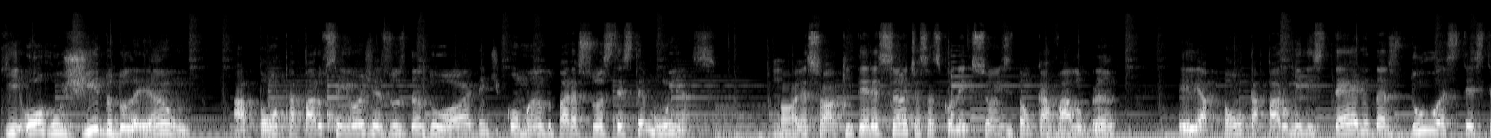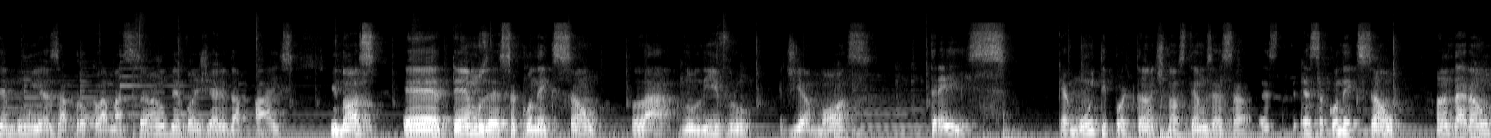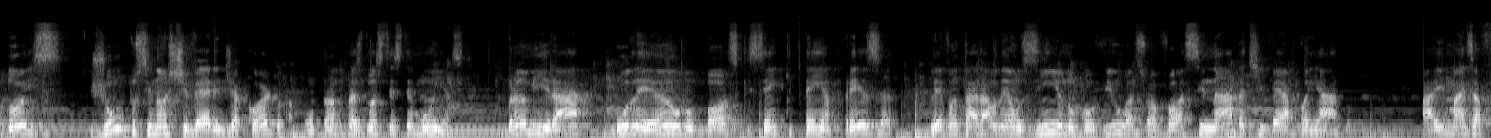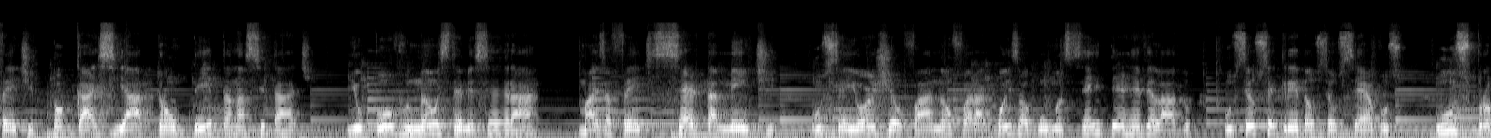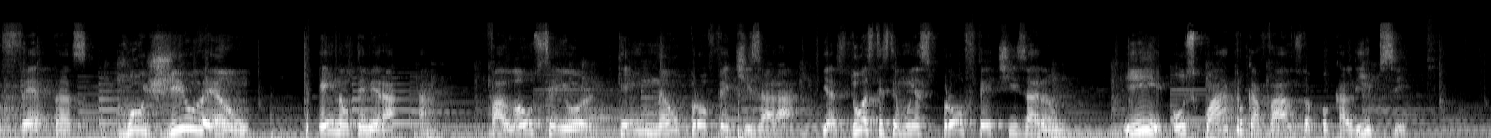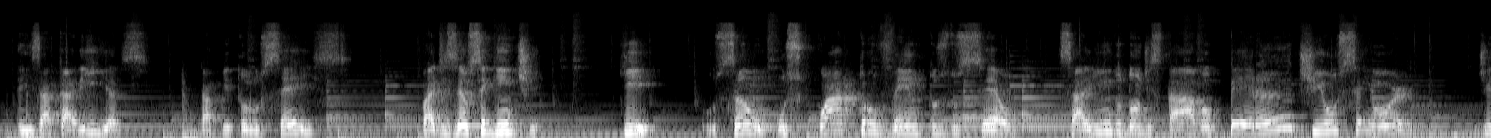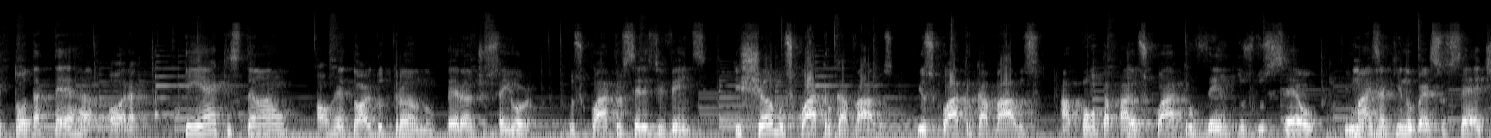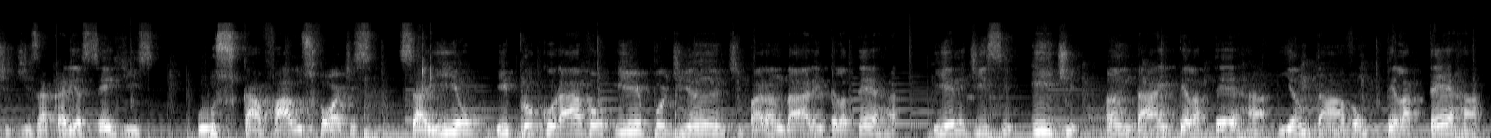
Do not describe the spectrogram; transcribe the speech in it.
que o rugido do leão aponta para o Senhor Jesus dando ordem de comando para suas testemunhas. Hum. Olha só que interessante essas conexões. Então, o cavalo branco ele aponta para o ministério das duas testemunhas, a proclamação do Evangelho da Paz. E nós é, temos essa conexão lá no livro de Amós 3, que é muito importante, nós temos essa, essa conexão. Andarão dois juntos se não estiverem de acordo, apontando para as duas testemunhas. Bramirá o leão no bosque sem que tenha presa? Levantará o leãozinho no covil a sua voz se nada tiver apanhado? Aí mais à frente, tocar-se-á trombeta na cidade, e o povo não estremecerá? Mais à frente, certamente o Senhor Jeová não fará coisa alguma sem ter revelado o seu segredo aos seus servos, os profetas. Rugiu o leão, quem não temerá? Falou o Senhor, quem não profetizará? E as duas testemunhas profetizarão. E os quatro cavalos do Apocalipse, em Zacarias, capítulo 6, vai dizer o seguinte: que são os quatro ventos do céu, saindo de onde estavam perante o Senhor de toda a terra. Ora, quem é que estão ao redor do trono perante o Senhor? Os quatro seres viventes, que chamam os quatro cavalos, e os quatro cavalos aponta para os quatro ventos do céu. E mais aqui no verso 7 de Zacarias 6 diz: os cavalos fortes saíam e procuravam ir por diante para andarem pela terra. E ele disse: Ide, andai pela terra. E andavam pela terra.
